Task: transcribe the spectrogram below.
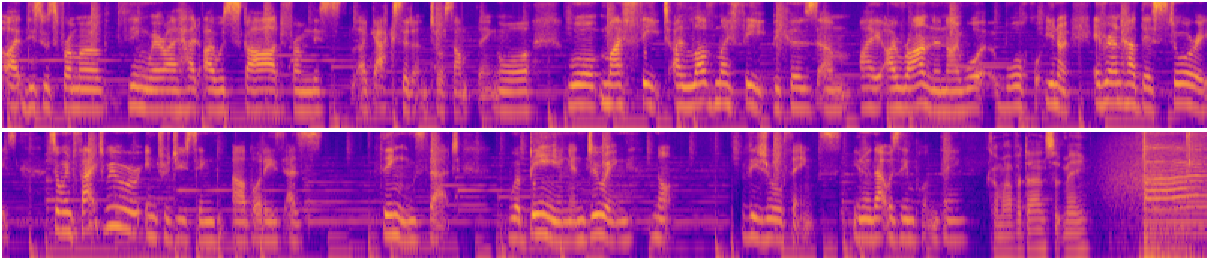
I, this was from a thing where I had I was scarred from this like accident or something or well my feet I love my feet because um, I, I run and I walk, walk you know everyone had their stories so in fact we were introducing our bodies as things that were being and doing not visual things you know that was the important thing Come have a dance with me. I,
